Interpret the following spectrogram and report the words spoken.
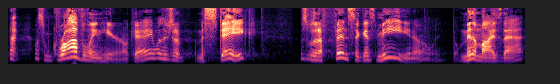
not, I want some groveling here, okay? It wasn't just a, mistake. This was an offense against me, you know. Don't minimize that.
